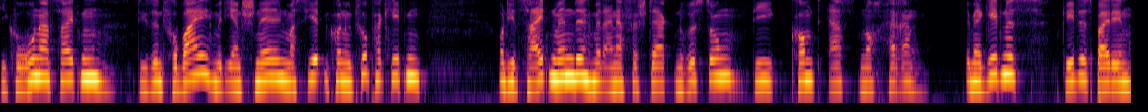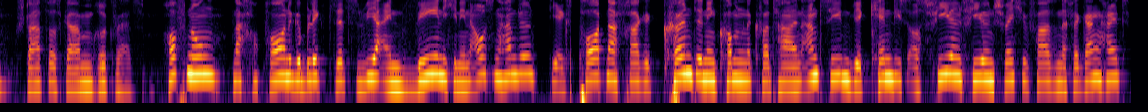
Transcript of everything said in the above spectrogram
Die Corona-Zeiten die sind vorbei mit ihren schnellen, massierten Konjunkturpaketen. Und die Zeitenwende mit einer verstärkten Rüstung, die kommt erst noch heran. Im Ergebnis geht es bei den Staatsausgaben rückwärts. Hoffnung nach vorne geblickt setzen wir ein wenig in den Außenhandel. Die Exportnachfrage könnte in den kommenden Quartalen anziehen. Wir kennen dies aus vielen, vielen Schwächephasen der Vergangenheit.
